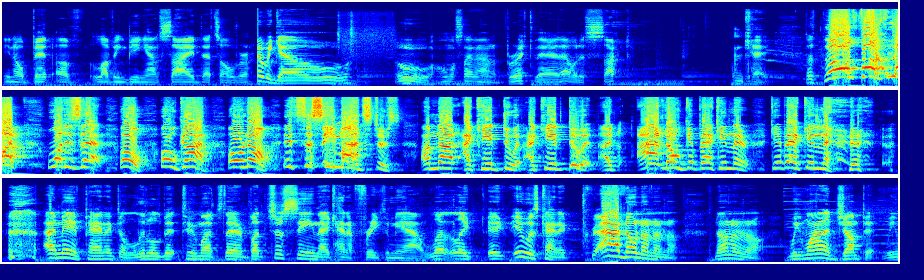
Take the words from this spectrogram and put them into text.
you know, bit of loving being outside, that's over. Here we go. Ooh, almost landed on a brick there. That would have sucked. Okay. Oh, fuck! What? What is that? Oh, oh god! Oh no! It's the sea monsters! I'm not, I can't do it. I can't do it. I, ah, no, get back in there. Get back in there. I may have panicked a little bit too much there, but just seeing that kind of freaked me out. Like, it, it was kind of, ah, no, no, no, no. No, no, no. We want to jump it. We,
